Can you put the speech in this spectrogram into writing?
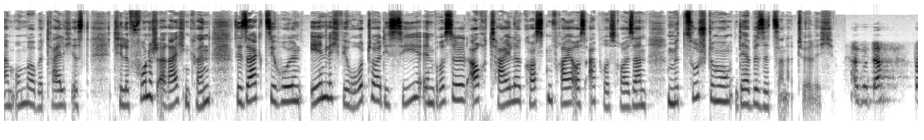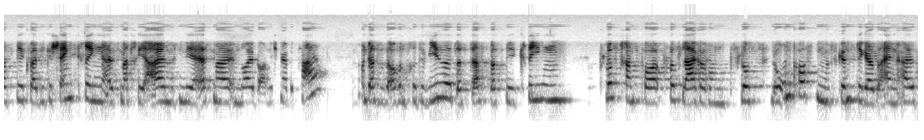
am Umbau beteiligt ist, telefonisch erreichen können. Sie sagt, sie holen ähnlich wie Rotor DC in Brüssel auch Teile kostenfrei aus Abrisshäusern mit Zustimmung der Besitzer natürlich. Also das, was wir quasi geschenkt kriegen als Material, müssen wir erstmal im Neubau nicht mehr bezahlen. Und das ist auch unsere Devise, dass das, was wir kriegen, plus Transport, plus Lagerung, plus Lohnkosten, muss günstiger sein als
